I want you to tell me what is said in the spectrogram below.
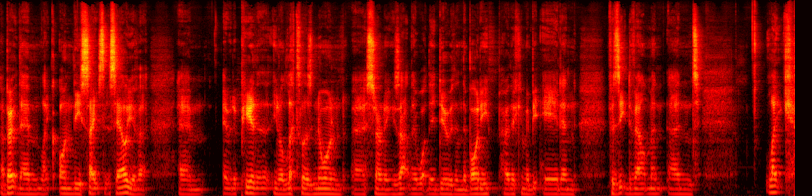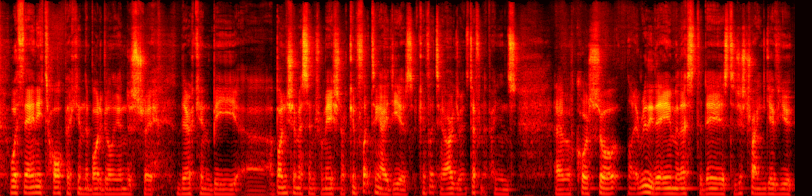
about them, like on these sites that sell you it, um, it would appear that you know little is known uh, surrounding exactly what they do within the body, how they can maybe aid in physique development, and like with any topic in the bodybuilding industry, there can be uh, a bunch of misinformation or conflicting ideas, conflicting arguments, different opinions um, of course, so like really the aim of this today is to just try and give you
